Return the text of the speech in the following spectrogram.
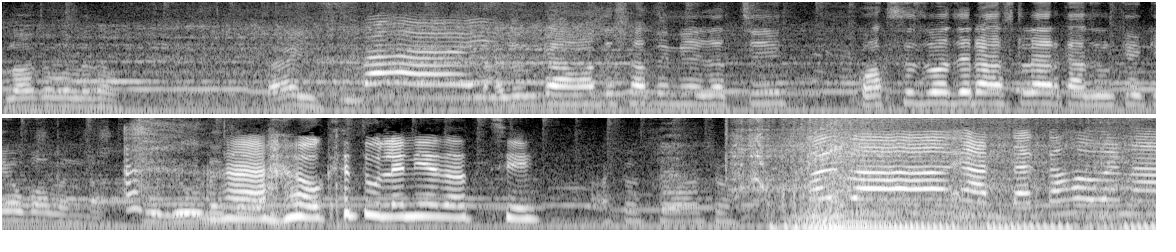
ব্লগে বলে দাও। গাইস বাই কাজলকে আমাদের সাথে নিয়ে যাচ্ছি। কক্সেস বাজারে আসলে আর কাজলকে কেউ পাবেন না। হ্যাঁ ওকে তুলে নিয়ে যাচ্ছি। আসো আসো, আসো। বাই বাই আর দেখা হবে না।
